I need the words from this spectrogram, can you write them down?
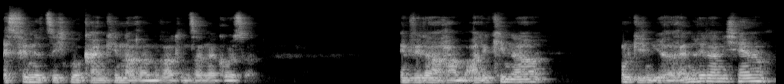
Es findet sich nur kein Kinderrennrad in seiner Größe. Entweder haben alle Kinder und geben ihre Rennräder nicht her,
